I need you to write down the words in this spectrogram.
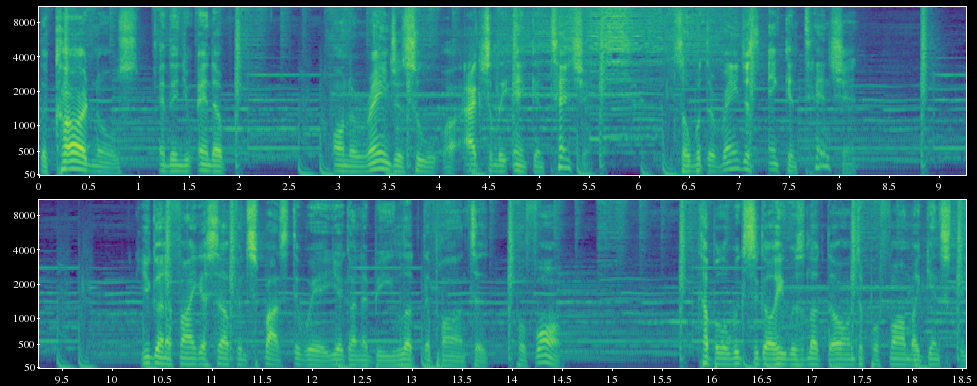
the Cardinals, and then you end up on the Rangers, who are actually in contention. So with the Rangers in contention, you're gonna find yourself in spots to where you're gonna be looked upon to perform. A couple of weeks ago, he was looked on to perform against the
